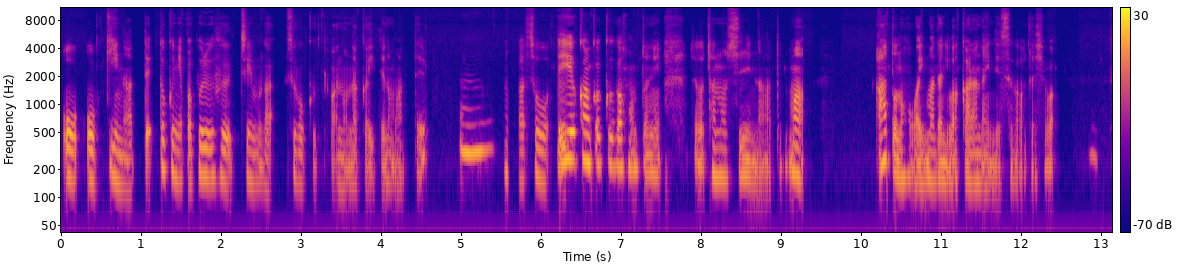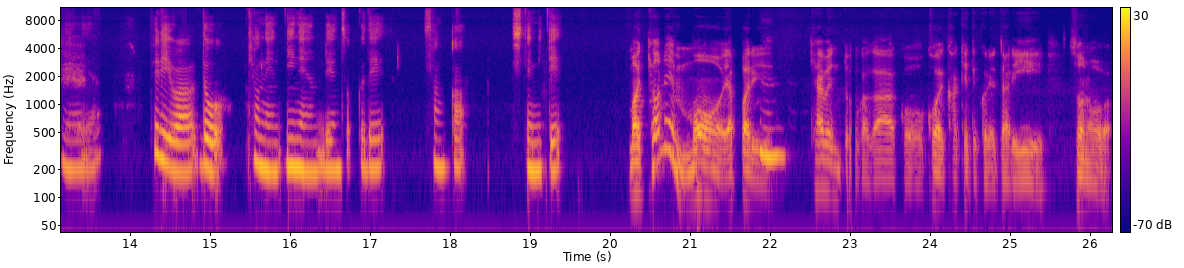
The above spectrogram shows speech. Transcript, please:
お大きいなって。特にやっぱプルーフチームがすごくあの仲いいっていうのもあって。うん。なんかそう。っていう感覚が本当にすごい楽しいなと。まあアートの方は未だにわからないんですが私は。いやいや。テリーはどう？去年2年連続で参加してみて。まあ去年もやっぱり、うんキャベンとかがこう声かけてくれたり、その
